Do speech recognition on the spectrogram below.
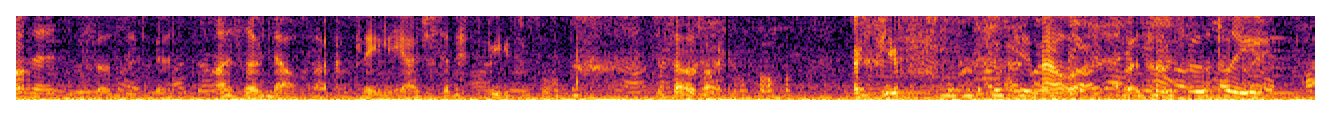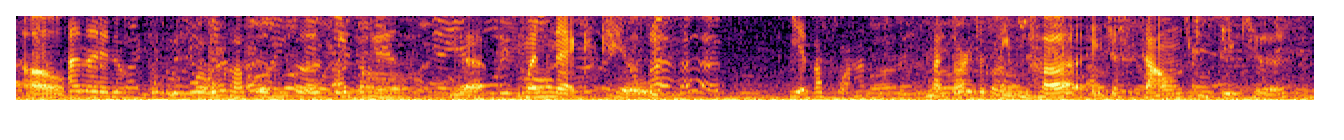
And then fell asleep again. I zoned out of that completely. I just said it's beautiful. Just I was like, it's beautiful. I was talking about the time we fell asleep, Oh, and then woke up and fell asleep again. yeah. My neck kills. Yeah, that's what happens. My throat doesn't even hurt. It just sounds ridiculous.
